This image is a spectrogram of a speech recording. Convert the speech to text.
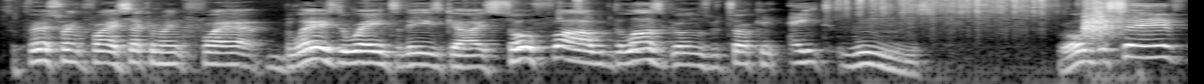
So first rank fire, second rank fire, blazed away into these guys. So far with the last guns, we're talking eight wounds. Rolling to save.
